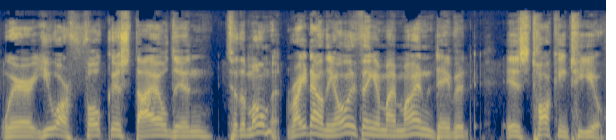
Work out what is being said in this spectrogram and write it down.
where you are focused, dialed in to the moment. Right now, the only thing in my mind, David, is talking to you.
